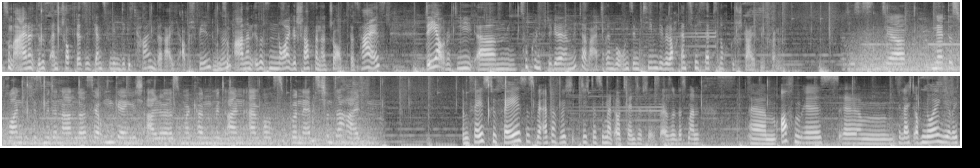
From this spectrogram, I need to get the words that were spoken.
Zum einen ist es ein Job, der sich ganz viel im digitalen Bereich abspielt Mhm. und zum anderen ist es ein neu geschaffener Job. Das heißt, der oder die ähm, zukünftige Mitarbeiterin bei uns im Team, die wird auch ganz viel selbst noch gestalten können. Also es ist ein sehr nettes, freundliches Miteinander, sehr umgänglich alle. Also man kann mit allen einfach super nett sich unterhalten. Im Face-to-Face ist mir einfach wichtig, dass jemand authentisch ist. Also dass man ähm, offen ist, ähm, vielleicht auch neugierig.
